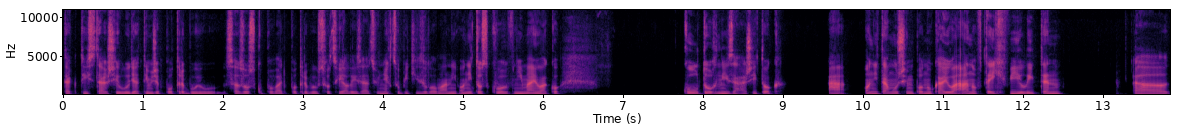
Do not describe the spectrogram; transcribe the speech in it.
tak tí starší ľudia tým, že potrebujú sa zoskupovať, potrebujú socializáciu, nechcú byť izolovaní, oni to skôr vnímajú ako kultúrny zážitok a oni tam už im ponúkajú a áno, v tej chvíli ten, uh,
